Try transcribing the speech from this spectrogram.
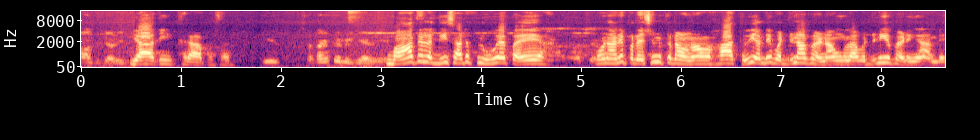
ਹਾਲਤ ਜਾਰੀ ਯਾਦ ਹੀ ਖਰਾਬ ਆ ਸਰ। ਸੱਟਾਂ ਕਿੱਥੇ ਲੱਗੀਆਂ ਨੇ ਬਾਂਹ ਤੇ ਲੱਗੀ ਸਾਡੇ ਫਲੂਏ ਪਏ ਆ। ਉਹਨਾਂ ਨੇ ਆਪਰੇਸ਼ਨ ਕਰਾਉਣਾ ਵਾ। ਹੱਥ ਵੀ ਆਂਦੇ ਵੱਢਣਾ ਪੈਣਾ ਉਂਗਲਾਂ ਵੱਢਣੀਆਂ ਪੈਣੀਆਂ ਆਂਦੇ।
